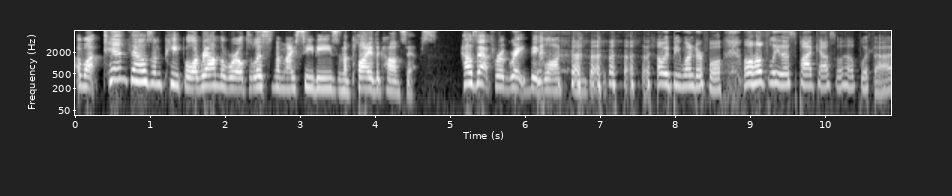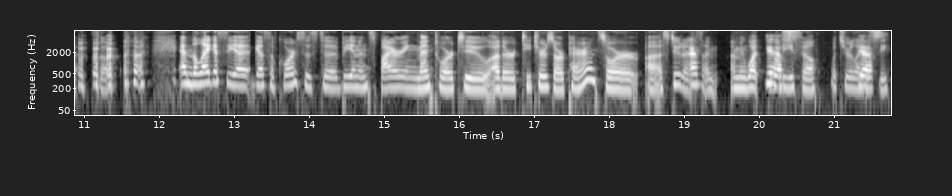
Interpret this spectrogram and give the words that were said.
I want 10,000 people around the world to listen to my CDs and apply the concepts. How's that for a great big long term that would be wonderful. Well, hopefully this podcast will help with that. So, and the legacy, I guess, of course, is to be an inspiring mentor to other teachers or parents or uh, students. I, I mean, what what do you feel? What's your legacy?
